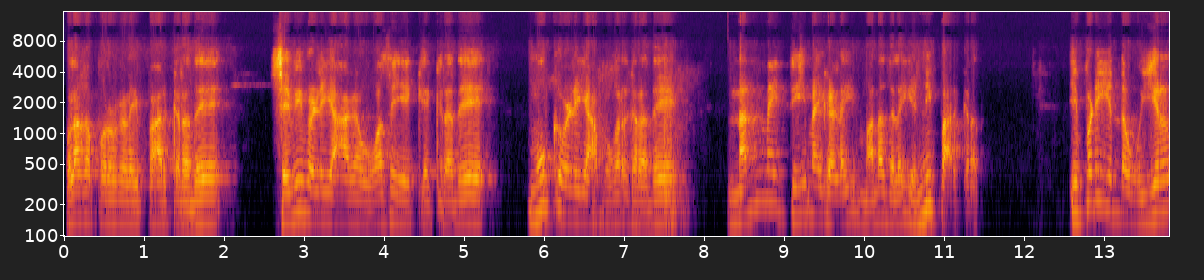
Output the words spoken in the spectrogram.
உலகப் பொருள்களை பார்க்கிறது செவி வழியாக ஓசையை கேட்கிறது மூக்கு வழியா முகர்கிறது நன்மை தீமைகளை மனதில் எண்ணி பார்க்கிறது. இப்படி இந்த உயிர்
